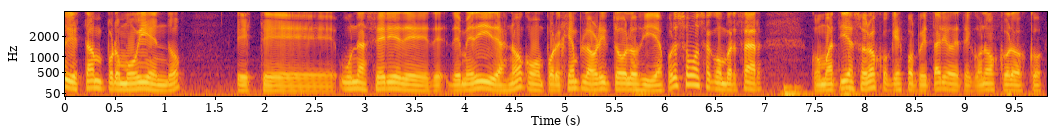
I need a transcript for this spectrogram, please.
y están promoviendo este, una serie de, de- de medidas, ¿no? Como por ejemplo abrir todos los días. Por eso vamos a conversar con Matías Orozco, que es propietario de Te Conozco Orozco.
